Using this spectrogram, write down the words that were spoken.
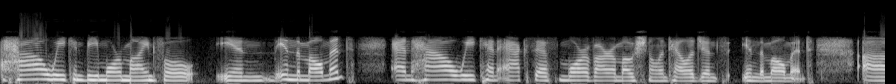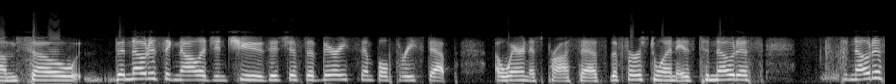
how we can be more mindful in in the moment and how we can access more of our emotional intelligence in the moment. Um, so the notice, acknowledge, and choose is just a very simple three-step awareness process. The first one is to notice to notice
